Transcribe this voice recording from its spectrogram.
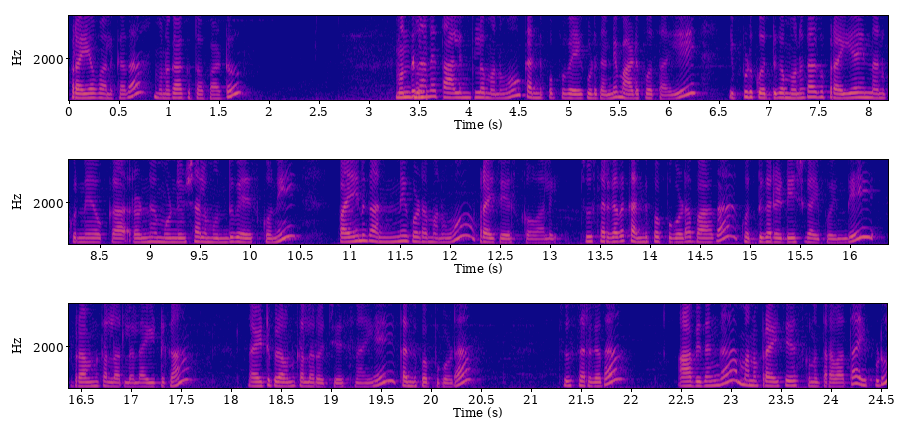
ఫ్రై అవ్వాలి కదా మునగాకుతో పాటు. ముందుగానే తాలింపులో మనము కందిపప్పు వేయకూడదండి మాడిపోతాయి. ఇప్పుడు కొద్దిగా మునగాకు ఫ్రై అయింది అనుకునే ఒక రెండు మూడు నిమిషాల ముందు వేసుకొని పైనగా అన్నీ కూడా మనము ఫ్రై చేసుకోవాలి. చూసారు కదా కందిపప్పు కూడా బాగా కొద్దిగా రెడీష్గా అయిపోయింది బ్రౌన్ కలర్లో లైట్గా. లైట్ బ్రౌన్ కలర్ వచ్చేసినాయి కందిపప్పు కూడా. చూసారు కదా? ఆ విధంగా మనం ఫ్రై చేసుకున్న తర్వాత ఇప్పుడు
